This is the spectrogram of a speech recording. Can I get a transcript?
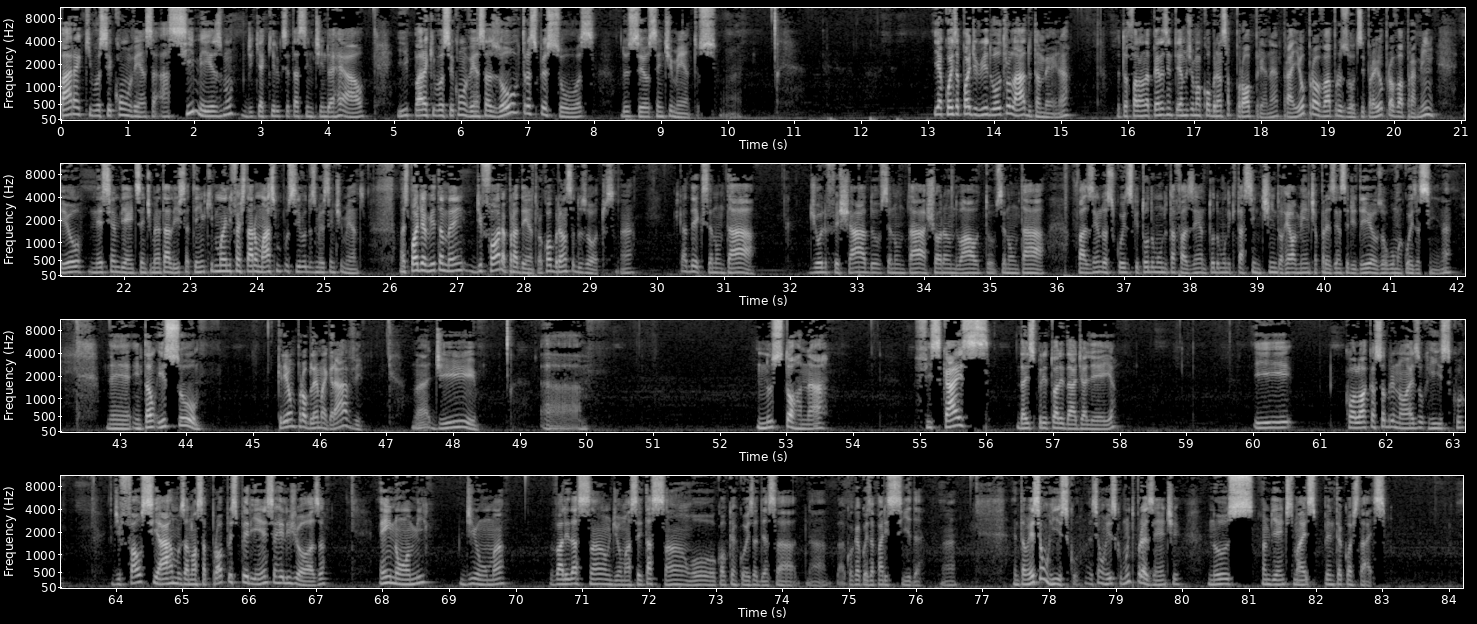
para que você convença a si mesmo de que aquilo que você está sentindo é real e para que você convença as outras pessoas dos seus sentimentos. E a coisa pode vir do outro lado também, né? Eu estou falando apenas em termos de uma cobrança própria, né? Para eu provar para os outros e para eu provar para mim, eu, nesse ambiente sentimentalista, tenho que manifestar o máximo possível dos meus sentimentos. Mas pode haver também de fora para dentro, a cobrança dos outros, né? Cadê que você não está de olho fechado, você não está chorando alto, você não está fazendo as coisas que todo mundo está fazendo, todo mundo que está sentindo realmente a presença de Deus alguma coisa assim, né? É, então, isso cria um problema grave né, de uh, nos tornar fiscais da espiritualidade alheia e coloca sobre nós o risco de falsearmos a nossa própria experiência religiosa em nome de uma validação, de uma aceitação ou qualquer coisa dessa, qualquer coisa parecida. Né? Então esse é um risco, esse é um risco muito presente nos ambientes mais pentecostais.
